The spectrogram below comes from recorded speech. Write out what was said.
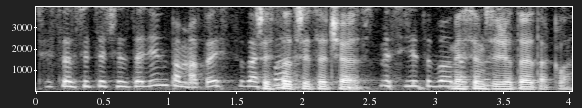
336 hodin, pamatuješ to takhle? 336. Myslíš, že to bylo Myslím takhle? si, že to je takhle.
